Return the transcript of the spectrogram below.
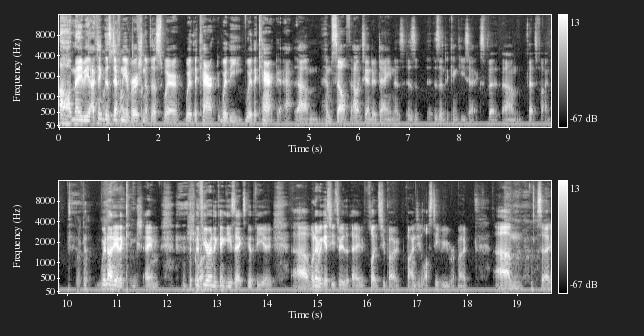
Oh, maybe. I think there's definitely a version of this where where the character where the where the character um, himself, Alexander Dane, is is is into kinky sex, but um, that's fine. okay. We're not here to kink shame. if you're into kinky sex, good for you. Uh, whatever gets you through the day, floats your boat, finds your lost TV remote. Um, so,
